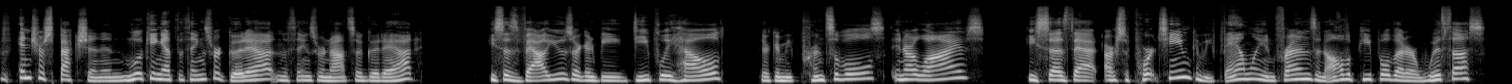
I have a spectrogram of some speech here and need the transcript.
of introspection and looking at the things we're good at and the things we're not so good at. He says values are going to be deeply held. There are going to be principles in our lives. He says that our support team can be family and friends and all the people that are with us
